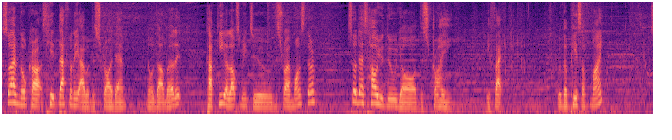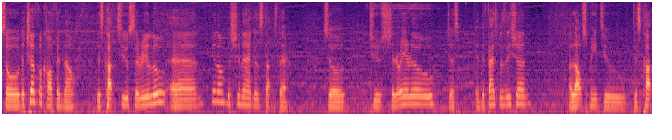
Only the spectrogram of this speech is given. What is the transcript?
So I have no cards. He definitely I will destroy them. No doubt about it. Kaki allows me to destroy a monster. So that's how you do your destroying effect. With a peace of mind. So the Cheerful Coffin now discard to Ceruli and you know the shenanigans starts there. So to Ceruli just in defense position allows me to discard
